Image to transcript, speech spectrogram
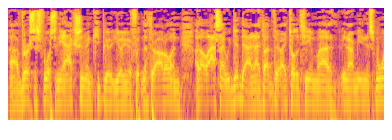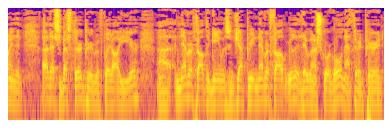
uh, versus forcing the action and keep your, your, your foot in the throttle. And I thought last night we did that, and I thought th- I told the team uh, in our meeting this morning that uh, that's the best third period we've played all year. Uh, never felt the game was in jeopardy. Never felt really that they were going to score a goal in that third period.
